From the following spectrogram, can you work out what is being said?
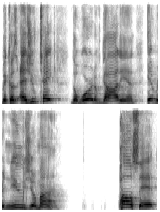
because as you take the word of God in, it renews your mind. Paul said,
